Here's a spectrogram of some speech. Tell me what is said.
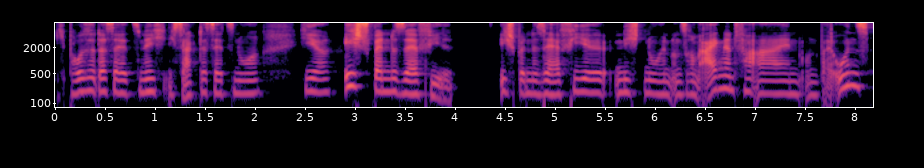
ich pose das ja jetzt nicht, ich sage das jetzt nur hier, ich spende sehr viel. Ich spende sehr viel, nicht nur in unserem eigenen Verein und bei uns,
